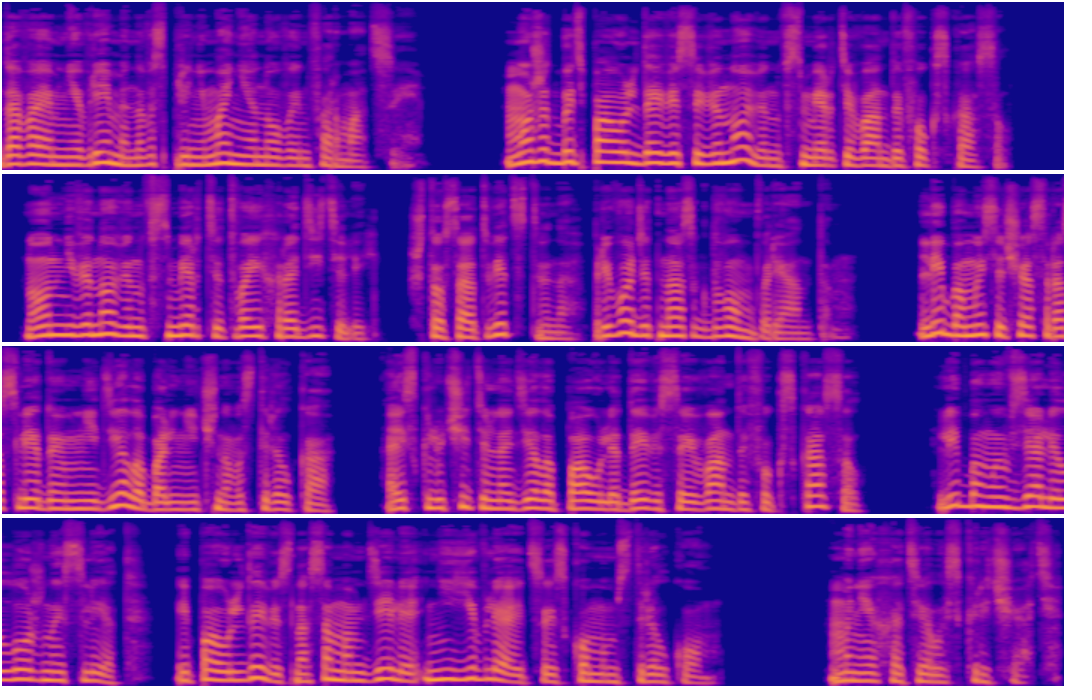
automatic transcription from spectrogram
давая мне время на воспринимание новой информации. Может быть, Пауль Дэвис и виновен в смерти Ванды Фокскасл, но он не виновен в смерти твоих родителей, что, соответственно, приводит нас к двум вариантам. Либо мы сейчас расследуем не дело больничного стрелка, а исключительно дело Пауля Дэвиса и Ванды Фокскасл, либо мы взяли ложный след, и Пауль Дэвис на самом деле не является искомым стрелком. Мне хотелось кричать.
